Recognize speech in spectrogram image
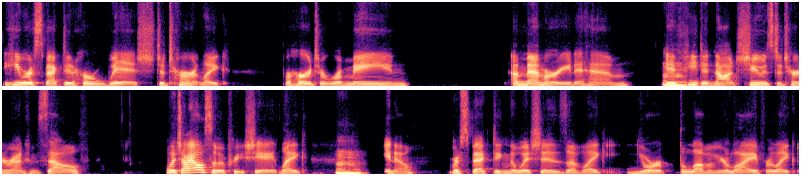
he respected her wish to turn, like, for her to remain a memory to him if Mhm. he did not choose to turn around himself, which I also appreciate. Like, Mhm. you know, respecting the wishes of like your the love of your life or like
